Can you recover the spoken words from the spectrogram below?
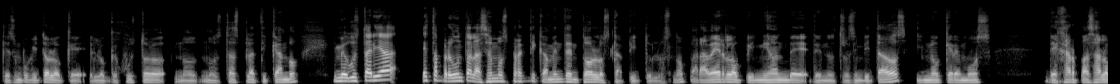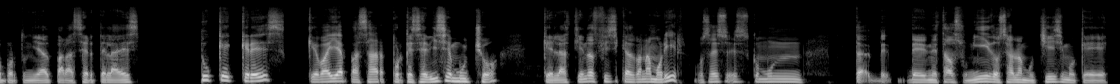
que es un poquito lo que, lo que justo nos, estás platicando. Y me gustaría, esta pregunta la hacemos prácticamente en todos los capítulos, ¿no? Para ver la opinión de, de nuestros invitados y no queremos dejar pasar la oportunidad para hacértela. Es, ¿tú qué crees que vaya a pasar? Porque se dice mucho que las tiendas físicas van a morir. O sea, es, es como un... De, en Estados Unidos se habla muchísimo que,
